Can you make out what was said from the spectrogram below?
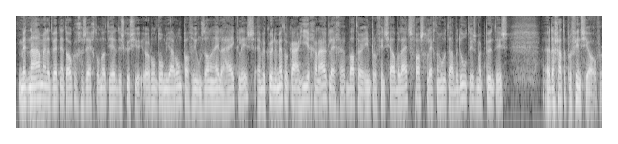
met name, en dat werd net ook al gezegd... omdat die hele discussie rondom jaar-rond-paviljoens dan een hele heikel is. En we kunnen met elkaar hier gaan uitleggen... wat er in provinciaal beleid is vastgelegd en hoe het daar bedoeld is. Maar het punt is, uh, daar gaat de provincie over.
